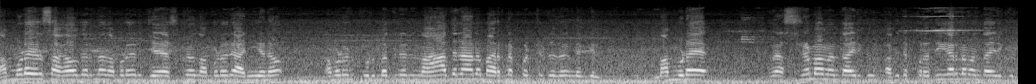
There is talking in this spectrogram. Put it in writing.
നമ്മുടെ ഒരു സഹോദരനോ നമ്മുടെ ഒരു ജ്യേഷ്ഠനോ നമ്മുടെ ഒരു അനിയനോ നമ്മുടെ ഒരു കുടുംബത്തിലെ ഒരു നാഥനാണ് മരണപ്പെട്ടിട്ടുണ്ടെങ്കിൽ നമ്മുടെ വിഷമം എന്തായിരിക്കും? അതിന്റെ പ്രതികരണം എന്തായിരിക്കും?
